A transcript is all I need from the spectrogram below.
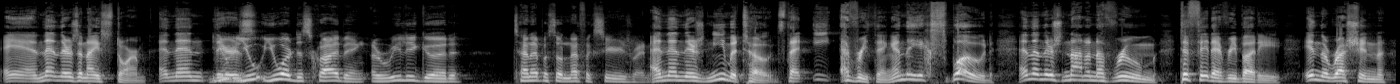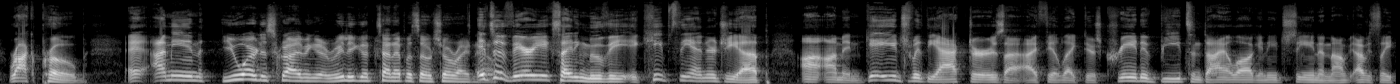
And then there's an ice storm. And then You, there's you you are describing a really good ten episode Netflix series right now. And then there's nematodes that eat everything and they explode. And then there's not enough room to fit everybody in the Russian rock probe. Eh, I mean, you are describing a really good ten episode show right now. it's a very exciting movie. It keeps the energy up. Uh, I'm engaged with the actors. I, I feel like there's creative beats and dialogue in each scene. And obviously,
